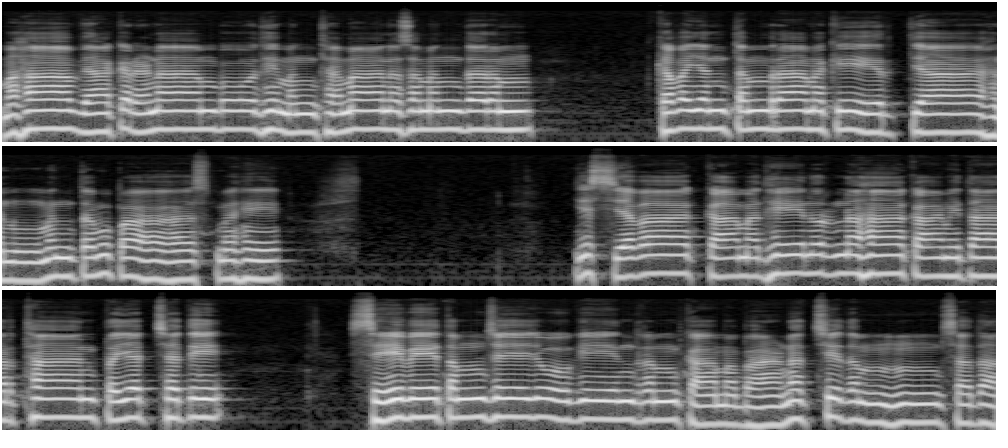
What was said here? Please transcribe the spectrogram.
महाव्याकरणाम्बोधिमन्थमानसमन्दरं कवयन्तं रामकीर्त्या हनूमन्तमुपास्महे। यस्य वा कामधेनुर्नः कामितार्थान् प्रयच्छति। सेवेतं जययोगीन्द्रं कामबाणच्छिदं सदा।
